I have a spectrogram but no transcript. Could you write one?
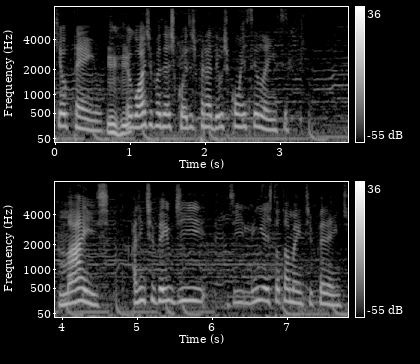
que eu tenho. Uhum. Eu gosto de fazer as coisas para Deus com excelência. Mas a gente veio de, de linhas totalmente diferentes.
